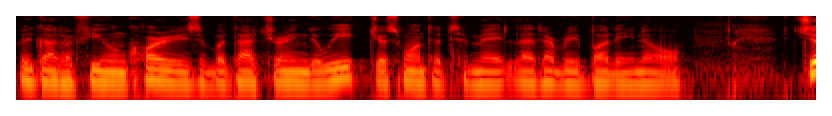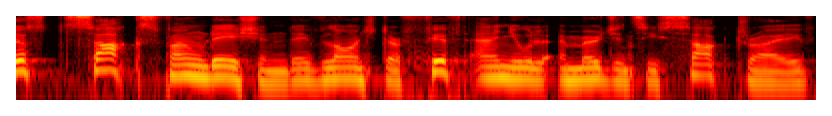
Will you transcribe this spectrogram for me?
We got a few inquiries about that during the week. Just wanted to make, let everybody know. Just Socks Foundation, they've launched their fifth annual emergency sock drive,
